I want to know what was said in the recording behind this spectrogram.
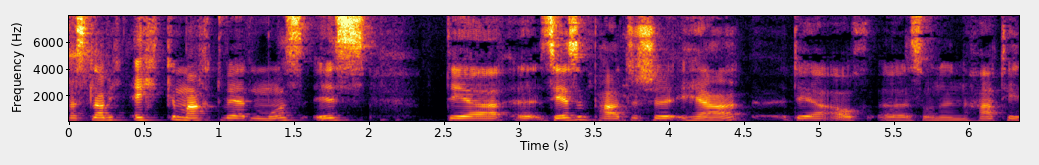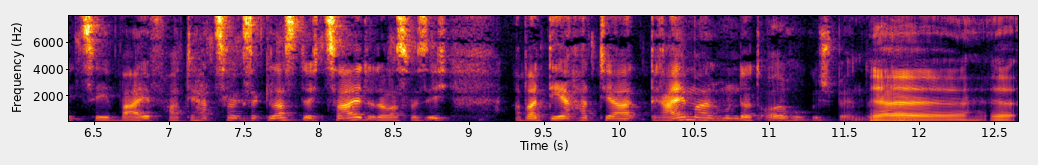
was glaube ich echt gemacht werden muss, ist der äh, sehr sympathische Herr, der auch äh, so einen HTC Vive hat. Der hat zwar gesagt, lasst euch Zeit oder was weiß ich, aber der hat ja dreimal 100 Euro gespendet. ja, ja, ja.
